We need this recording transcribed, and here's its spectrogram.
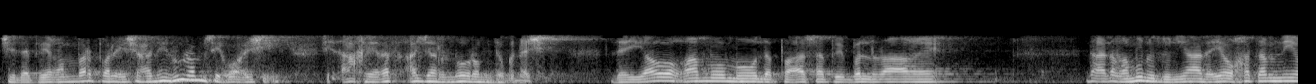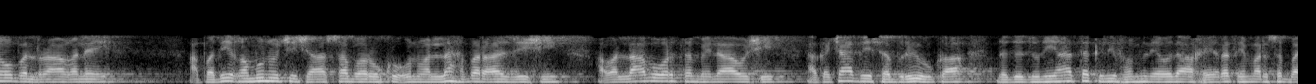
چې د پیغمبر پریشانی نورم سی واشي چې آخرت اجر نورم دګنش د یو غم مو د پاسه په بل راغې دا د غمونو دنیا د یو ختم نی او بل راغلې په دې غمونو چې شا صبر وکون الله برازي شي او الله ورته ملاو شي هغه چا به صبر وکا د دنیا تکلیف هم له او د آخرت مرسبه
